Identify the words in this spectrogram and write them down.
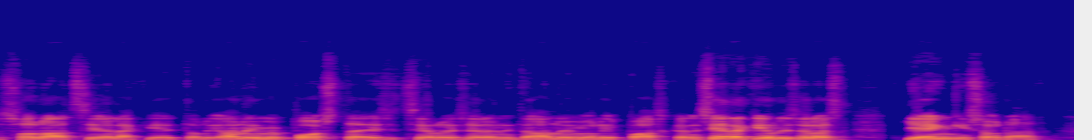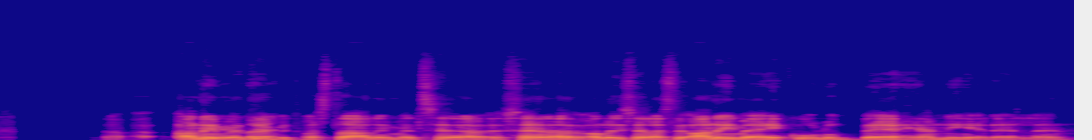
sodat sielläkin, että oli anime-posteja ja sitten siellä oli siellä niitä anime oli paskaa. Niin sielläkin oli sellaiset jengisodat. Anime-tyypit vasta anime. Siellä, siellä oli sellaiset, että anime ei kuulu B ja niin edelleen.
